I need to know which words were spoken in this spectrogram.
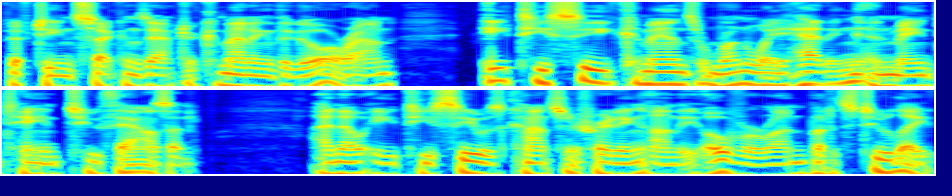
15 seconds after commanding the go around, ATC commands runway heading and maintain 2000. I know ATC was concentrating on the overrun, but it's too late.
